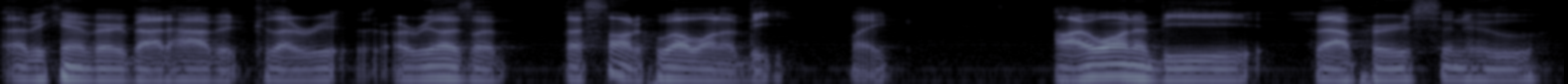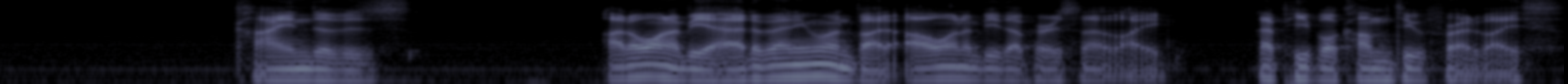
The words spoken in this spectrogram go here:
I became a very bad habit because I re- I realized that that's not who I want to be. Like I want to be that person who kind of is I don't want to be ahead of anyone, but I want to be that person that like that people come to for advice.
